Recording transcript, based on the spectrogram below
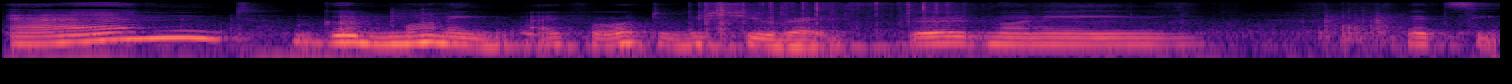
And good morning. I forgot to wish you guys. Good morning. Let's see.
